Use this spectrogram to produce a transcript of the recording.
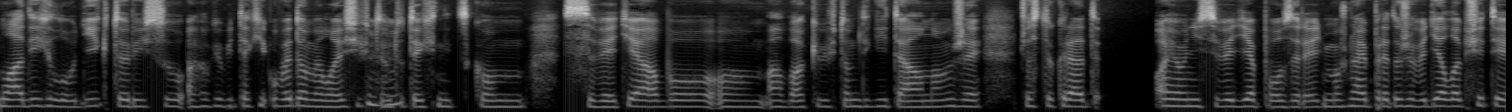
mladých ľudí, ktorí sú ako keby takí uvedomelejší v mhm. tomto technickom svete alebo, um, alebo akoby v tom digitálnom, že častokrát aj oni si vedia pozrieť, možno aj preto, že vedia lepšie tie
